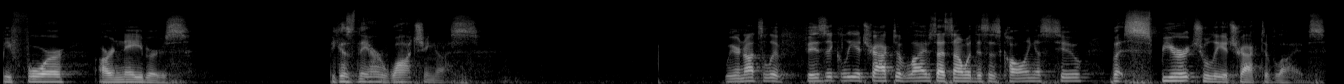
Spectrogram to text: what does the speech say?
before our neighbors because they are watching us. We are not to live physically attractive lives. That's not what this is calling us to, but spiritually attractive lives.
